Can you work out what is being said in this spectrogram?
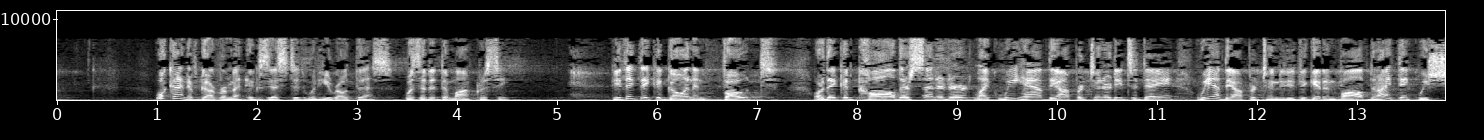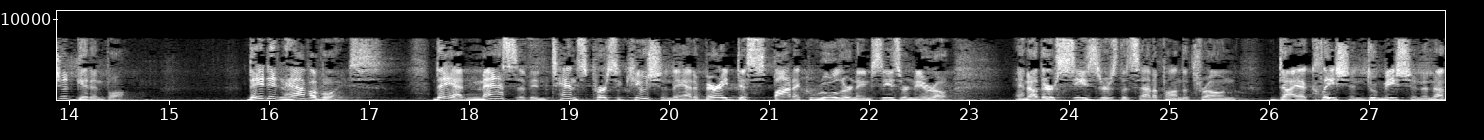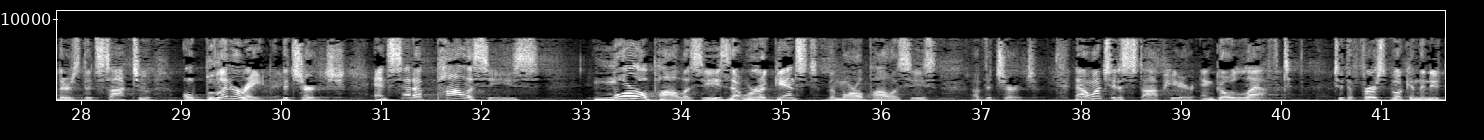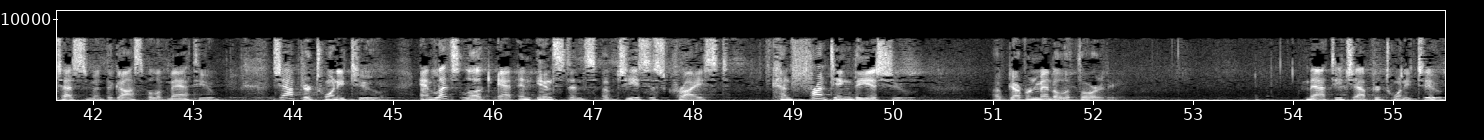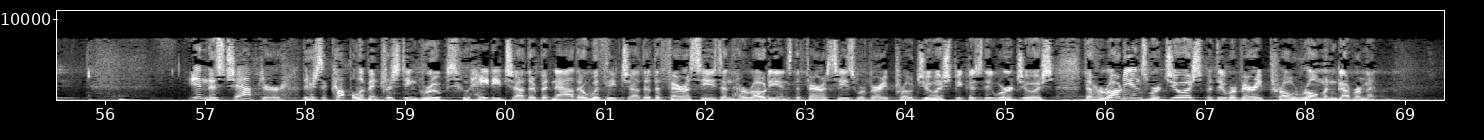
What kind of government existed when he wrote this? Was it a democracy? Do you think they could go in and vote? Or they could call their senator like we have the opportunity today. We have the opportunity to get involved, and I think we should get involved. They didn't have a voice. They had massive, intense persecution. They had a very despotic ruler named Caesar Nero and other Caesars that sat upon the throne, Diocletian, Domitian, and others that sought to obliterate the church and set up policies, moral policies that were against the moral policies of the church. Now I want you to stop here and go left to the first book in the New Testament, the Gospel of Matthew, chapter 22, and let's look at an instance of Jesus Christ confronting the issue of governmental authority. Matthew chapter 22. In this chapter, there's a couple of interesting groups who hate each other, but now they're with each other. The Pharisees and the Herodians. The Pharisees were very pro-Jewish because they were Jewish. The Herodians were Jewish, but they were very pro-Roman government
